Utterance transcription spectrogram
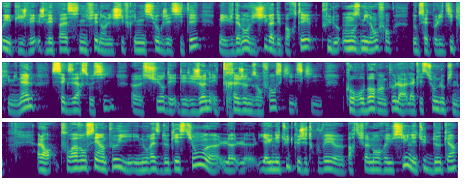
Oui, et puis je ne l'ai pas signifié dans les chiffres initiaux que j'ai cités, mais évidemment, Vichy va déporter plus de 11 000 enfants. Donc cette politique criminelle s'exerce aussi euh, sur des, jeunes et très jeunes enfants, ce qui, corrobore un peu la, question de l'opinion. Alors, pour avancer un peu, il, nous reste deux questions. Euh, il y a une étude que j'ai trouvée euh, particulièrement réussie, une étude de cas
